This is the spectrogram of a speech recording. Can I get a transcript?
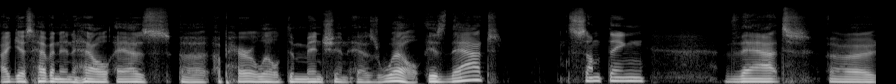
i guess heaven and hell as uh, a parallel dimension as well is that something that uh,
